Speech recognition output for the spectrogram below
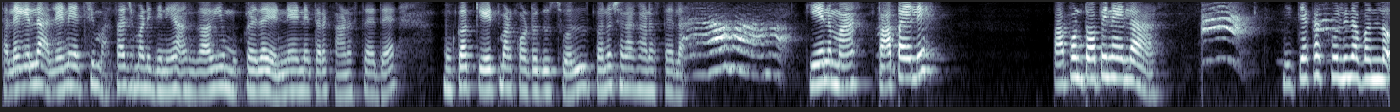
ತಲೆಗೆಲ್ಲ ಹಳೆಣ್ಣೆ ಹಚ್ಚಿ ಮಸಾಜ್ ಮಾಡಿದ್ದೀನಿ, ಹಂಗಾಗಿ ಮುಖ ಎಲ್ಲ ಎಣ್ಣೆ ಎಣ್ಣೆ ಥರ ಕಾಣಿಸ್ತಾ ಇದೆ. ಮುಖ ಕೇಟ್ ಮಾಡ್ಕೊಂಡಿರೋದು ಸ್ವಲ್ಪನೂ ಚೆನ್ನಾಗಿ ಕಾಣಿಸ್ತಾ ಇಲ್ಲ. ಏನಮ್ಮ? ಪಾಪ ಇಲ್ಲಿ ಪಾಪನ ಟೋಪಿನೇ ಇಲ್ಲ? ನಿತ್ಯಕ ಸ್ಕೂಲಿಂದ ಬಂದ್ಲು.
